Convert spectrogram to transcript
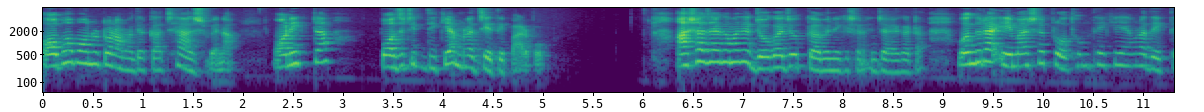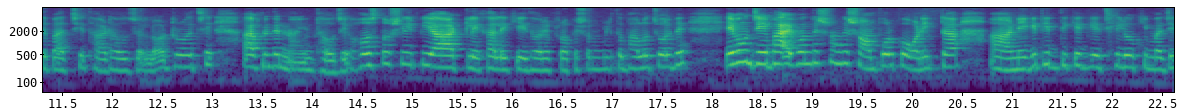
অভাব অনটন আমাদের কাছে আসবে না। অনেকটা পজিটিভ দিকে আমরা যেতে পারব। আসা জায়গা আমাদের যোগাযোগ কমিউনিকেশনের জায়গাটা। বন্ধুরা এই মাসের প্রথম থেকেই আমরা দেখতে পাচ্ছি থার্ড হাউসের লট রয়েছে। আপনাদের নাইন্থ হাউসে হস্তশিল্পী আর্ট লেখালেখি এই ধরনের প্রফেশনগুলিতে ভালো চলবে। এবং যে ভাই বোনদের সঙ্গে সম্পর্ক অনেকটা নেগেটিভ দিকে গেছিল কিংবা যে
